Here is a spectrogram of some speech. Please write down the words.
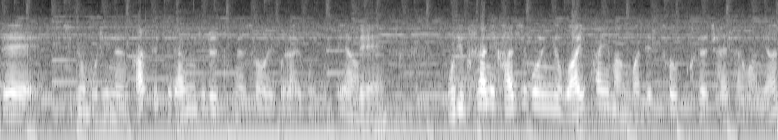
때 지금 우리는 가스 계량기를 통해서 이걸 알고 있는데요. 네. 우리 부산이 가지고 있는 와이파이 망과 네트워크를 잘 사용하면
